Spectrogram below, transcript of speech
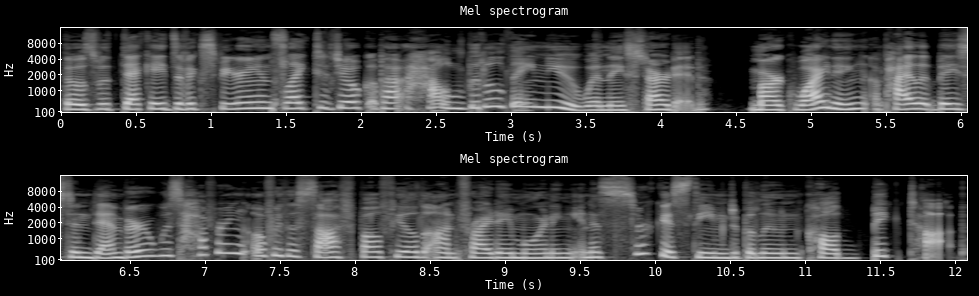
Those with decades of experience like to joke about how little they knew when they started. Mark Whiting, a pilot based in Denver, was hovering over the softball field on Friday morning in a circus themed balloon called Big Top.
